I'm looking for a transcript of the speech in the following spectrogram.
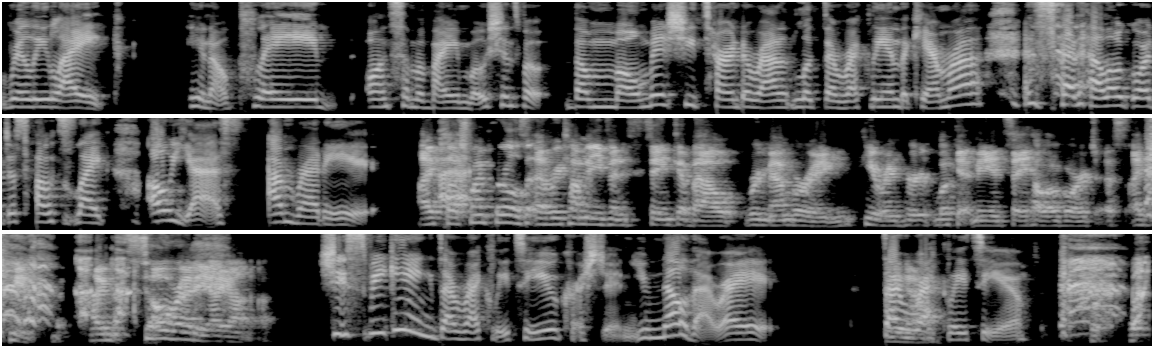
really like, you know, played on some of my emotions. But the moment she turned around and looked directly in the camera and said, Hello, gorgeous, I was like, oh, yes, I'm ready. I clutch uh, my pearls every time I even think about remembering hearing her look at me and say "Hello, gorgeous." I can't. I'm so ready, Ayana. She's speaking directly to you, Christian. You know that, right? Directly to you. We're-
